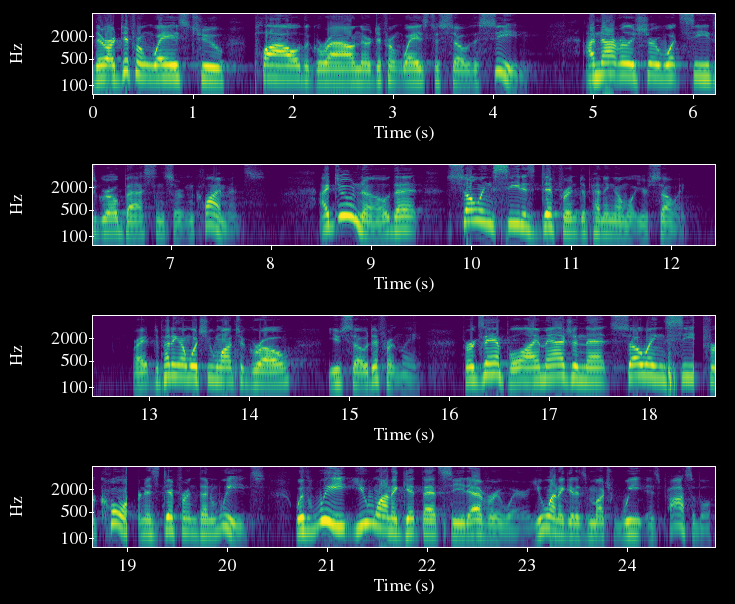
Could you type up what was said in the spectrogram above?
there are different ways to plow the ground, there are different ways to sow the seed. I'm not really sure what seeds grow best in certain climates. I do know that sowing seed is different depending on what you're sowing, right? Depending on what you want to grow, you sow differently. For example, I imagine that sowing seed for corn is different than wheat. With wheat, you want to get that seed everywhere. You want to get as much wheat as possible.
